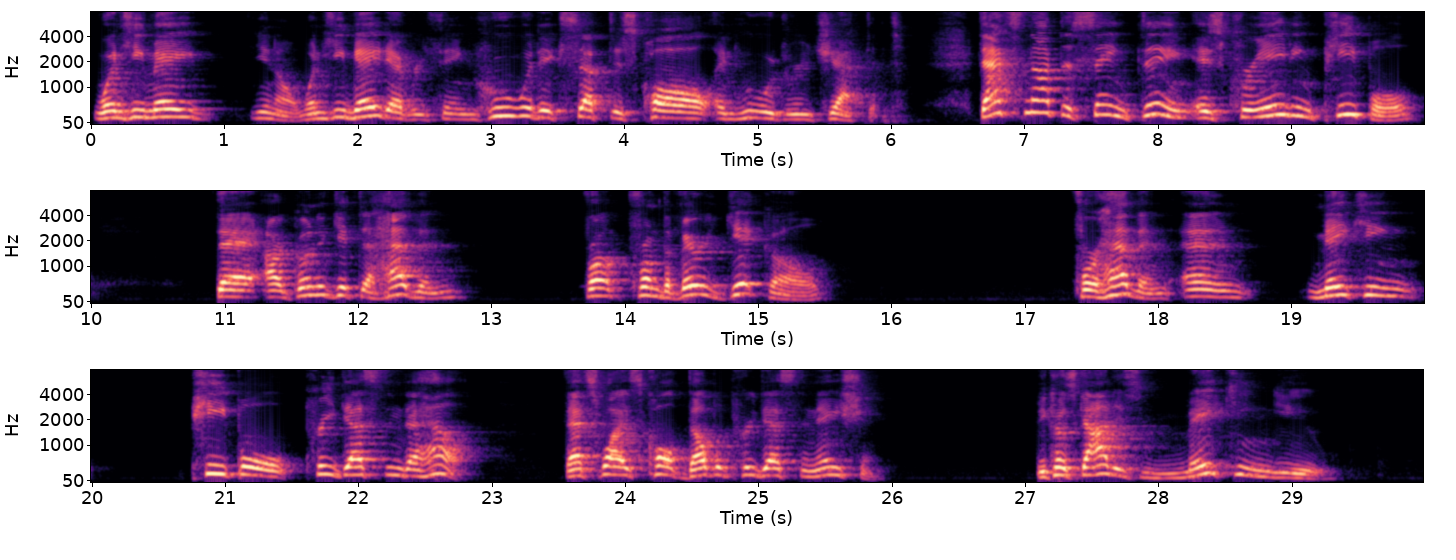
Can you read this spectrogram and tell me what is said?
when he made, you know, when he made everything, who would accept his call and who would reject it. That's not the same thing as creating people that are going to get to heaven from from the very get-go for heaven and making people predestined to hell. That's why it's called double predestination. Because God is making you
